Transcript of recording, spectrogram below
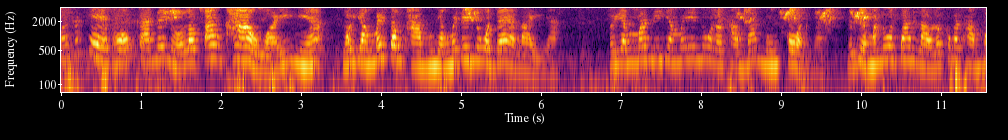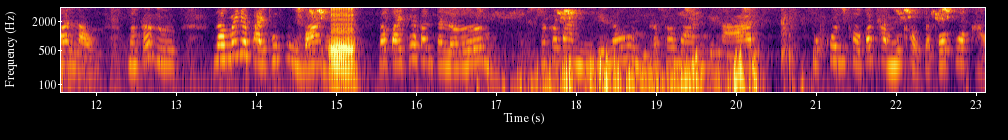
มันก็แก่พร้อมกันในหนูเราตั้งข้าวไว้เนี้ยเรายังไม่ต้องทำยังไม่ได้นวดได้อะไรไงเรายังบ้านนี้ยังไม่ได้นวดเราทำบ้านนู้นก่อนไงแล้วเดี๋ยวมานวดบ้านเราแล้วก็มาทำบ้านเรา มันก็คือ เราไม่ได้ไปทุกหมู่บ้านอืมเราไปแค่บ้านเจริญแล้วก็บ้านเยนล่มแล้วก็บ้านเยลาน ทุกคนเขาก็ทำมือเขาแต่ก็พวกเขา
